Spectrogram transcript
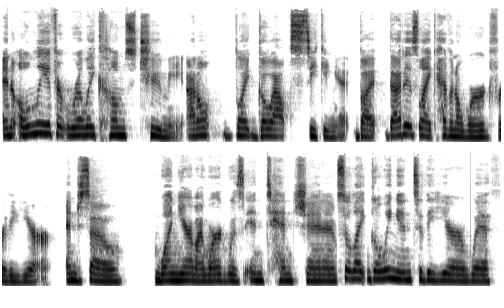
and only if it really comes to me. I don't like go out seeking it, but that is like having a word for the year. And so one year my word was intention. So like going into the year with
